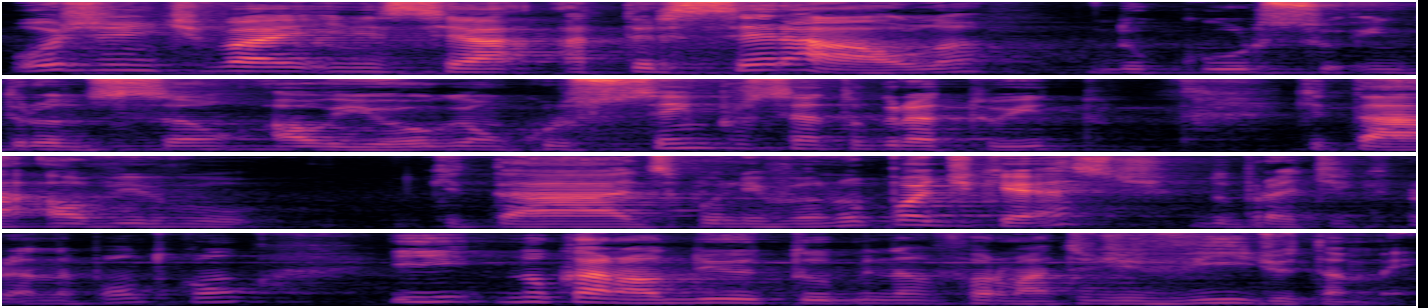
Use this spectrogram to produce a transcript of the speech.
Hoje a gente vai iniciar a terceira aula do curso Introdução ao Yoga, um curso 100% gratuito que está ao vivo, que está disponível no podcast do pratiqueprana.com e no canal do YouTube no formato de vídeo também.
